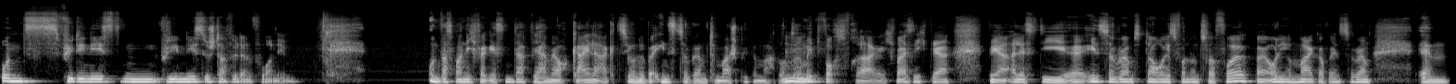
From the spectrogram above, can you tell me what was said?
uns für die nächsten, für die nächste Staffel dann vornehmen. Und was man nicht vergessen darf, wir haben ja auch geile Aktionen über Instagram zum Beispiel gemacht. Unsere Mhm. Mittwochsfrage. Ich weiß nicht, wer, wer alles die äh, Instagram-Stories von uns verfolgt, bei Olli und Mike auf Instagram. Ähm,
